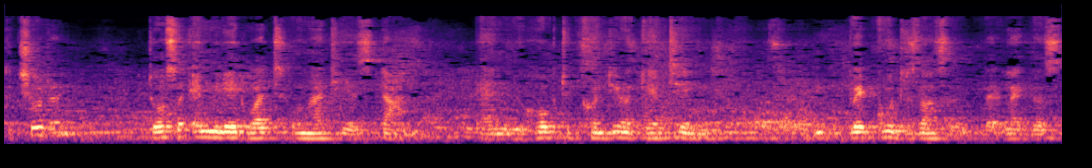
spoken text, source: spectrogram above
the children, to also emulate what Unati has done. And we hope to continue getting very good results like this.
